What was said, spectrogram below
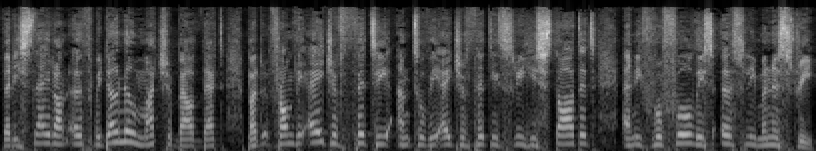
that he stayed on earth, we don't know much about that. But from the age of 30 until the age of 33, he started and he fulfilled his earthly ministry.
